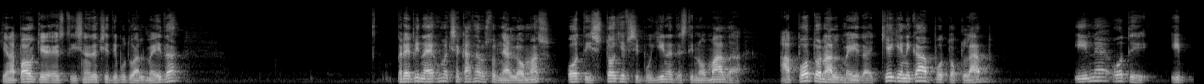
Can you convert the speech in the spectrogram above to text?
και να πάω και στη συνέντευξη τύπου του Αλμέιδα, πρέπει να έχουμε ξεκάθαρο στο μυαλό μας ότι η στόχευση που γίνεται στην ομάδα από τον Αλμέιδα και γενικά από το κλαμπ είναι ότι οι,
